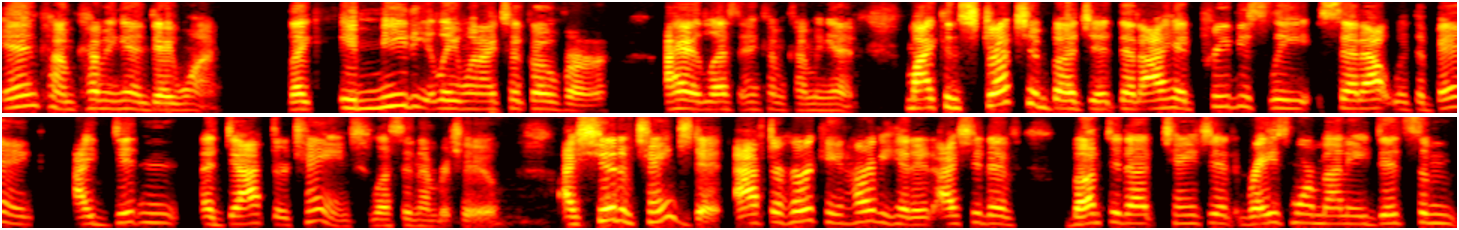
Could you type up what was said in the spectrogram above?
income coming in day one. Like immediately when i took over I had less income coming in. My construction budget that I had previously set out with the bank, I didn't adapt or change. Lesson number two. I should have changed it. After Hurricane Harvey hit it, I should have bumped it up, changed it, raised more money, did some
